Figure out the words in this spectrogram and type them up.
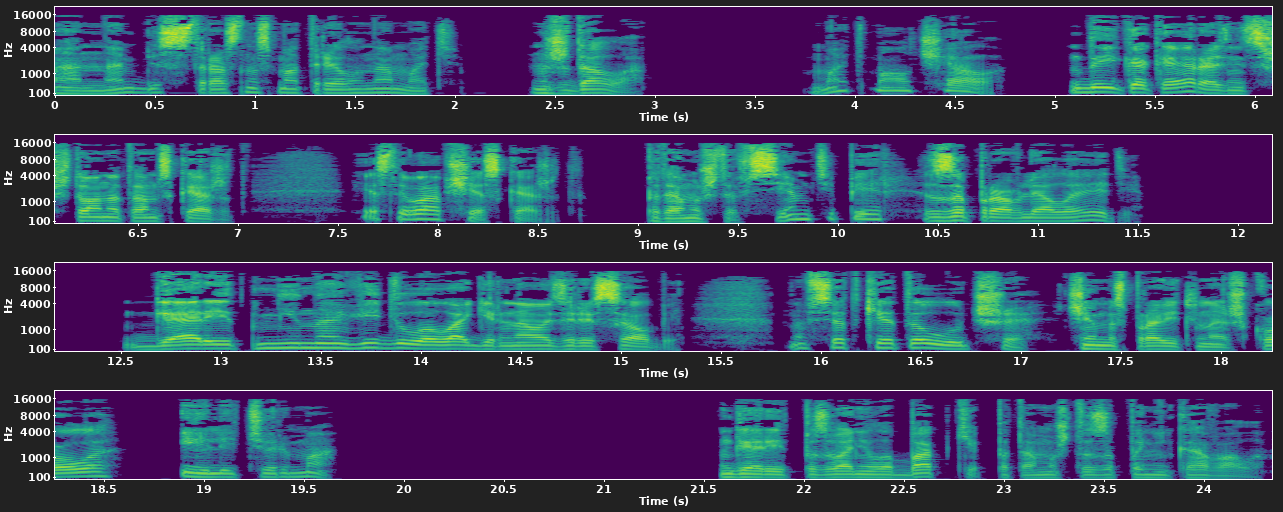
Она бесстрастно смотрела на мать. Ждала. Мать молчала. Да и какая разница, что она там скажет, если вообще скажет, потому что всем теперь заправляла Эдди. Гарриет ненавидела лагерь на озере Селби, но все-таки это лучше, чем исправительная школа или тюрьма. Гарриет позвонила бабке, потому что запаниковала.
